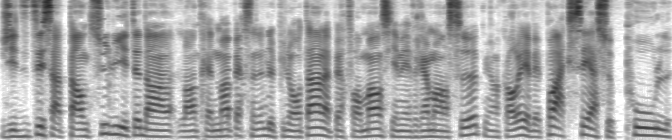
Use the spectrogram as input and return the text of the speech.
j'ai dit, tu sais, ça te tente-tu? Lui, il était dans l'entraînement personnel depuis longtemps, la performance, il aimait vraiment ça. Puis encore là, il avait pas accès à ce pool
